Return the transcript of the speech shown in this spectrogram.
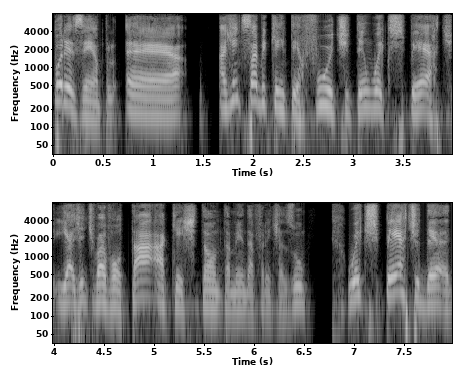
Por exemplo, é, a gente sabe que a Interfute tem um expert, e a gente vai voltar à questão também da Frente Azul. O expert de,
